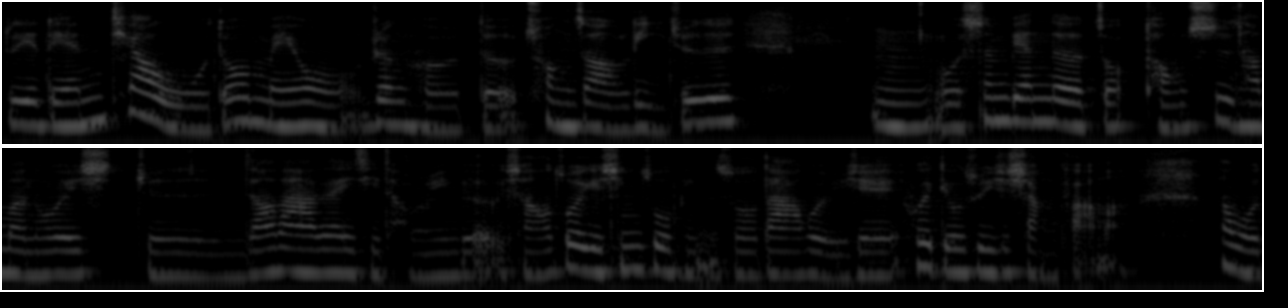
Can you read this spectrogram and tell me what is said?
连跳舞都没有任何的创造力，就是。嗯，我身边的同同事他们会就是你知道，大家在一起讨论一个想要做一个新作品的时候，大家会有一些会丢出一些想法嘛。那我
